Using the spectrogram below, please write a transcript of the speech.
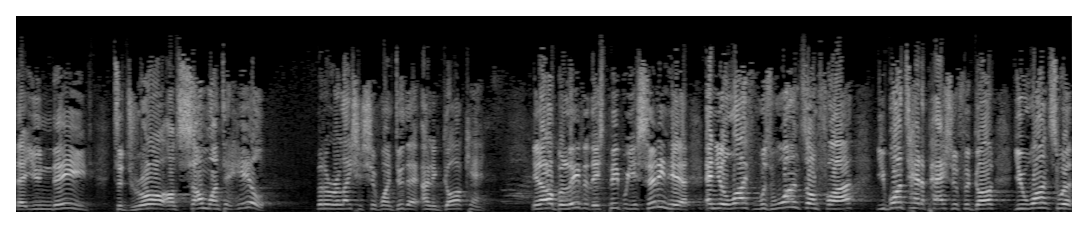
that you need to draw on someone to heal. But a relationship won't do that. Only God can. You know, I believe that there's people you're sitting here and your life was once on fire. You once had a passion for God. You once were,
